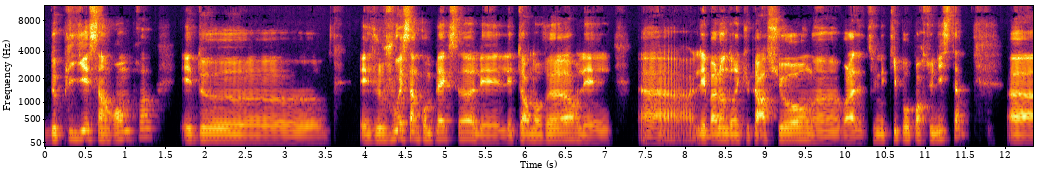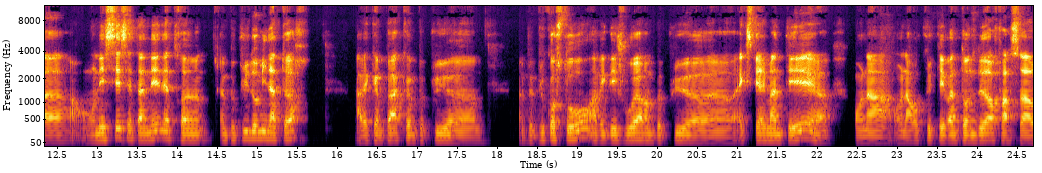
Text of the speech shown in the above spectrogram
de plier sans rompre et de, et de jouer sans complexe les, les turnovers, les, euh, les ballons de récupération, euh, voilà, d'être une équipe opportuniste. Euh, on essaie cette année d'être un, peu plus dominateur, avec un pack un peu plus euh, un peu plus costaud, avec des joueurs un peu plus euh, expérimentés. On a on a recruté Van Tonder face à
